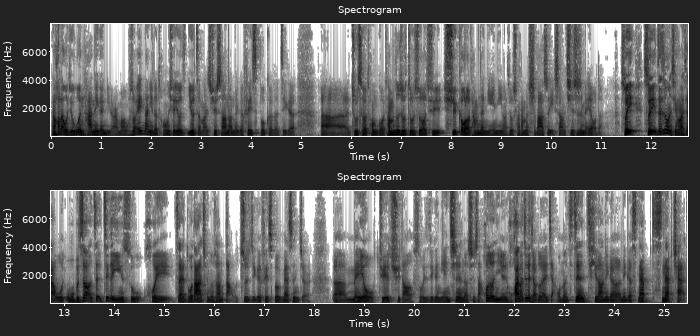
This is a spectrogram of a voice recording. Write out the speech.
那后后来我就问他那个女儿嘛，我说，哎，那你的同学又又怎么去上到那个 Facebook 的这个啊、呃、注册通过？他们都就就说去虚构了他们的年龄嘛，就说他们十八岁以上其实是没有的。所以，所以在这种情况下，我我不知道在这个因素会在多大程度上导致这个 Facebook Messenger，呃，没有攫取到所谓的这个年轻人的市场，或者你换到这个角度来讲，我们之前提到那个那个 Snap Snapchat，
